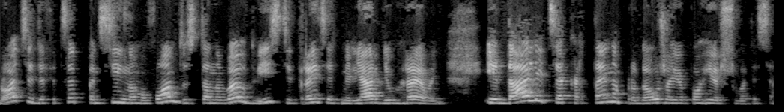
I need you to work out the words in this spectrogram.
році дефіцит пенсійного фонду становив 230 мільярдів гривень. І далі ця картина продовжує погіршуватися.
